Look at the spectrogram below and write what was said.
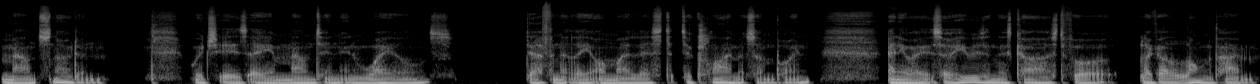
Mount Snowdon, which is a mountain in Wales. Definitely on my list to climb at some point. Anyway, so he was in this cast for like a long time,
